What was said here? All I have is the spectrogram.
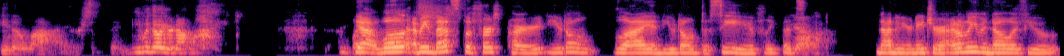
in a lie or something, even though you're not lying? Like, yeah. Well, I mean, that's- the first part. You don't lie and you don't deceive. Like, that's yeah. not in your nature. I don't even know if you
